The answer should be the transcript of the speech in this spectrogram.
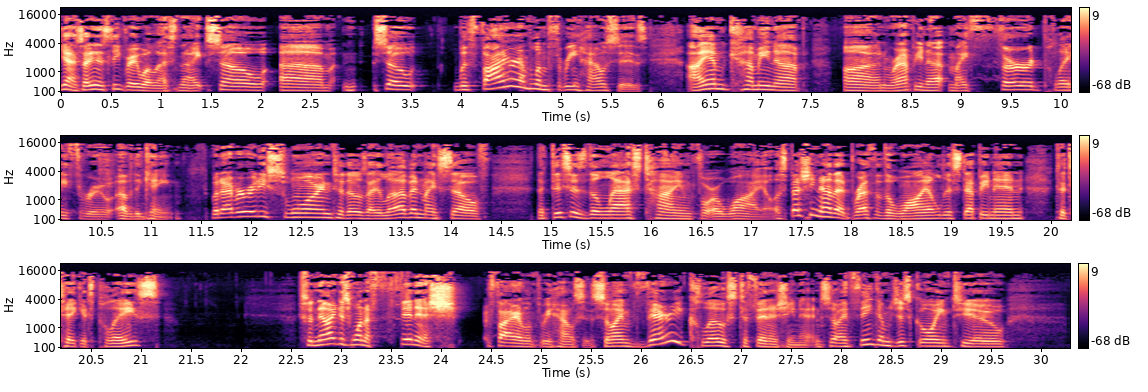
yeah, so I didn't sleep very well last night. So um so with Fire Emblem Three Houses, I am coming up on wrapping up my third playthrough of the game. But I've already sworn to those I love and myself that this is the last time for a while, especially now that Breath of the Wild is stepping in to take its place. So now I just want to finish Fire Emblem Three Houses. So I'm very close to finishing it. And so I think I'm just going to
